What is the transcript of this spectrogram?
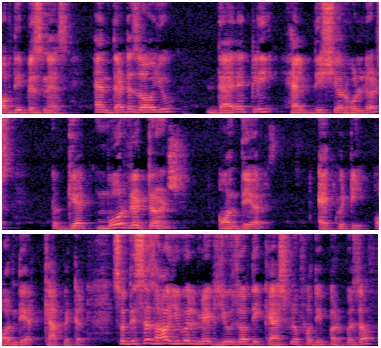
of the business. And that is how you directly help the shareholders to get more returns on their equity on their capital. So this is how you will make use of the cash flow for the purpose of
